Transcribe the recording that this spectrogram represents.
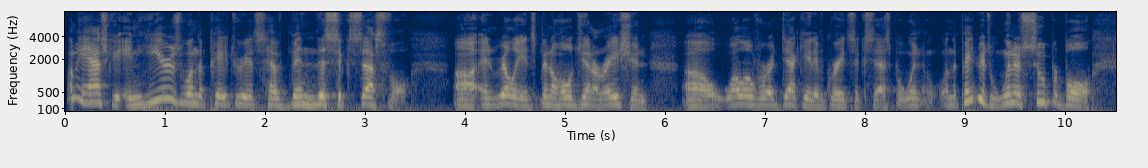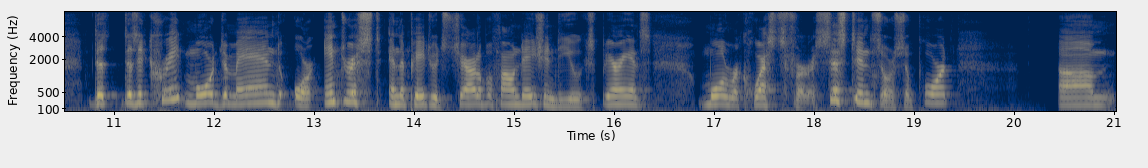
Let me ask you: in years when the Patriots have been this successful, uh, and really it's been a whole generation, uh, well over a decade of great success, but when when the Patriots win a Super Bowl, does does it create more demand or interest in the Patriots Charitable Foundation? Do you experience more requests for assistance or support? Um,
